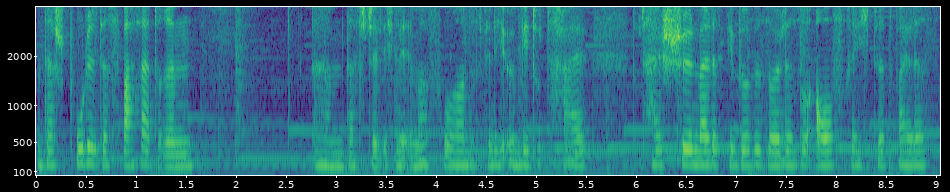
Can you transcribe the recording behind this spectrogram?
und da sprudelt das Wasser drin. Ähm, das stelle ich mir immer vor und das finde ich irgendwie total, total schön, weil das die Wirbelsäule so aufrichtet, weil das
